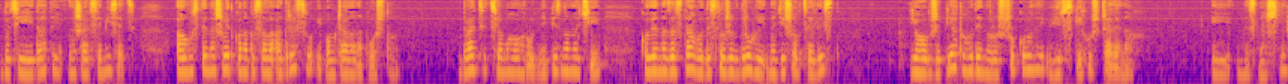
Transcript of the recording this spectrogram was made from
До цієї дати лишався місяць. Августина швидко написала адресу і помчала на пошту. 27 грудня, пізно вночі, коли на заставу, де служив другий, надійшов цей лист, його вже п'яту годину розшукували в гірських ущелинах. І не знайшли.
